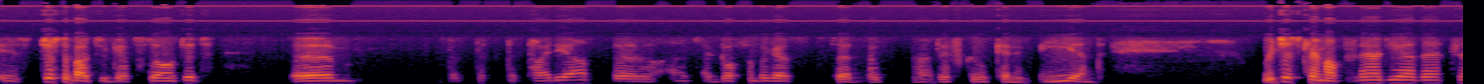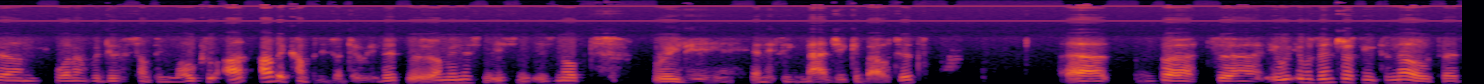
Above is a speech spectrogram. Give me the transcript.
is just about to get started. Um, the, the, the, tidy up uh, at Gothenburg, as said, how difficult can it be? And we just came up with the idea that um, why don't we do something local? Other companies are doing it. I mean, it's, it's, it's not really anything magic about it. Uh, but uh, it, it, was interesting to note that,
